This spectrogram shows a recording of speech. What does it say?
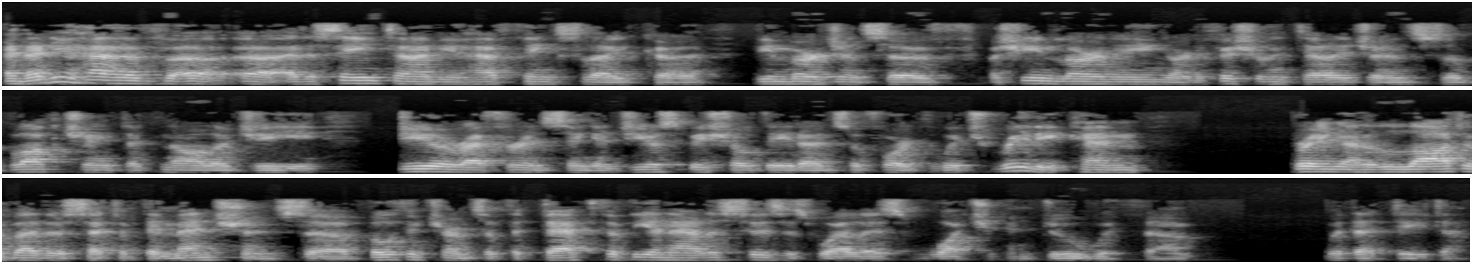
And then you have, uh, uh, at the same time, you have things like uh, the emergence of machine learning, artificial intelligence, uh, blockchain technology, georeferencing and geospatial data and so forth, which really can bring a lot of other set of dimensions, uh, both in terms of the depth of the analysis as well as what you can do with, um, with that data.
